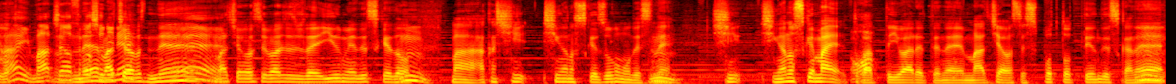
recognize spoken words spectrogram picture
はい待ち合わせ場所にね。待ち合わせねね待ち合わせ場所で有名ですけど、うん。まあ明石志賀之助像もですね、うん。し志賀之助前とかって言われてね待ち合わせスポットっていうんですかね、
